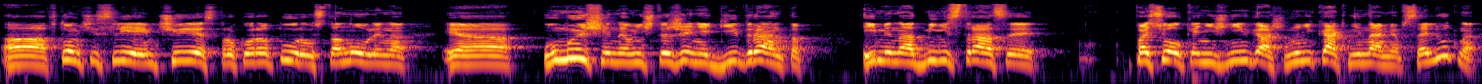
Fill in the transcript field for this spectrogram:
а, в том числе МЧС, прокуратура установлено э, умышленное уничтожение гидрантов именно администрации поселка Нижний Ингаш, ну никак не нами абсолютно.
